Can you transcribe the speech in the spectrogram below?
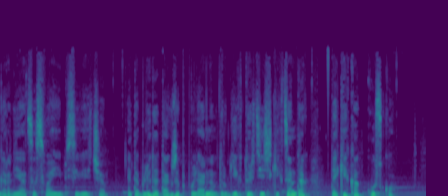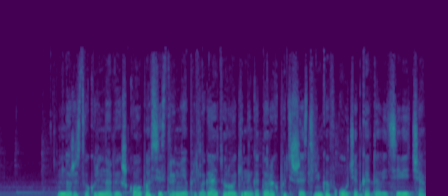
гордятся своим севиче. Это блюдо также популярно в других туристических центрах, таких как Куско. Множество кулинарных школ по всей стране предлагают уроки, на которых путешественников учат готовить севиче.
